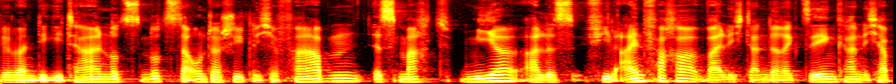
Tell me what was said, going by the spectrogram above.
wenn man digital nutzt, nutzt da unterschiedliche Farben. Es macht mir alles viel einfacher, weil ich dann direkt sehen kann, ich habe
